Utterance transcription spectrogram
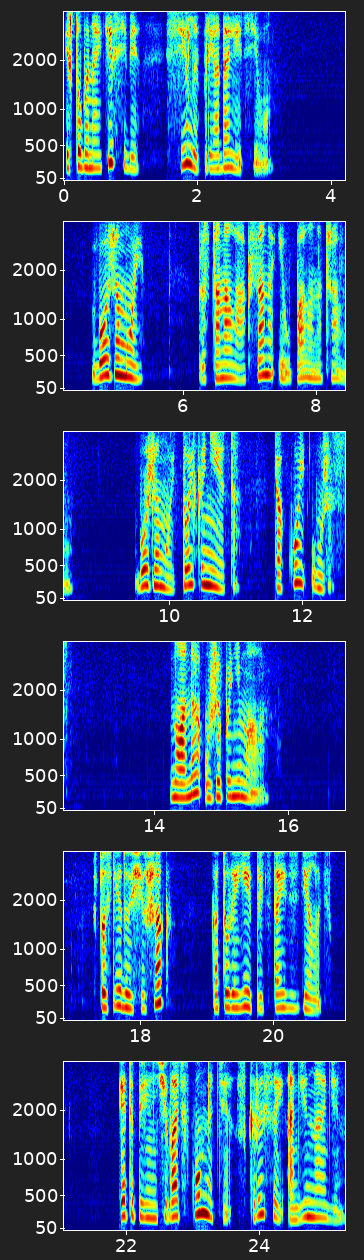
и чтобы найти в себе силы преодолеть его. «Боже мой!» – простонала Оксана и упала на траву. Боже мой, только не это. Какой ужас! Но она уже понимала, что следующий шаг, который ей предстоит сделать, это переночевать в комнате с крысой один на один.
